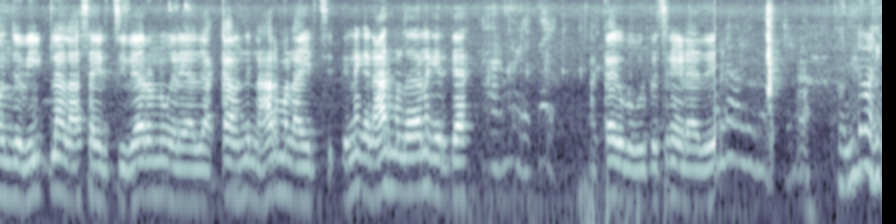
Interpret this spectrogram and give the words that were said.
கொஞ்சம் வெயிட்லாம் லாஸ் ஆயிடுச்சு. வேற ஒன்றும் கிடையாது. அக்கா வந்து நார்மல் ஆயிடுச்சு. என்னக்கா நார்மலில் தானே இருக்க? நார்மலாக தான் இருக்கு. அக்காவுக்கு இப்போ ஒரு பிரச்சனை கிடையாது உள்ள வலி மட்டும். தொண்டை வலி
